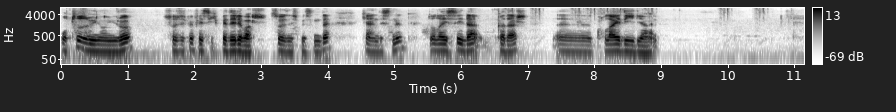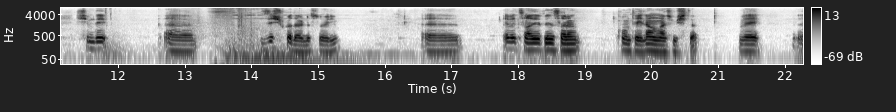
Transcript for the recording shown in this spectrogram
30 milyon euro sözleşme fesih bedeli var sözleşmesinde kendisinin. Dolayısıyla bu kadar e, kolay değil yani. Şimdi e, size şu kadarını söyleyeyim. E, evet Saadettin Saran Conte ile anlaşmıştı. Ve e,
